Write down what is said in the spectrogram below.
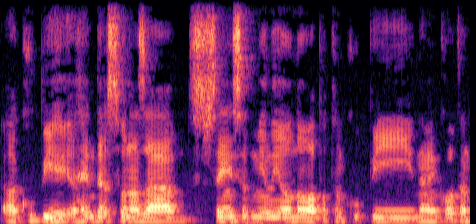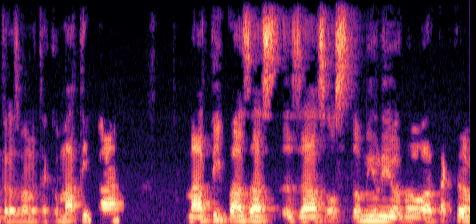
kúpi Hendersona za 70 miliónov a potom kúpi, neviem, koho tam teraz máme, takého Matipa, Matipa za, za 100 miliónov a takto,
